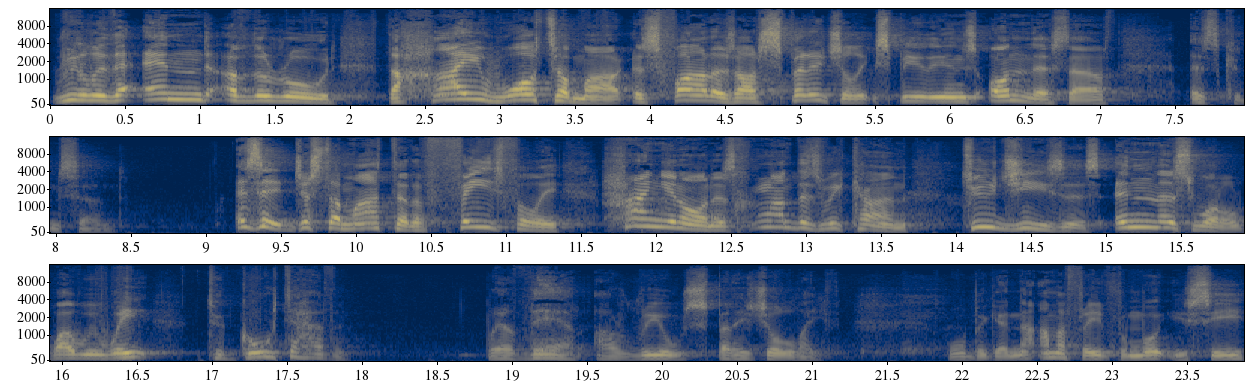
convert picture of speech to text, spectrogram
really the end of the road, the high watermark as far as our spiritual experience on this earth is concerned? Is it just a matter of faithfully hanging on as hard as we can to Jesus in this world while we wait to go to heaven, where there our real spiritual life will begin? Now, I'm afraid from what you see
